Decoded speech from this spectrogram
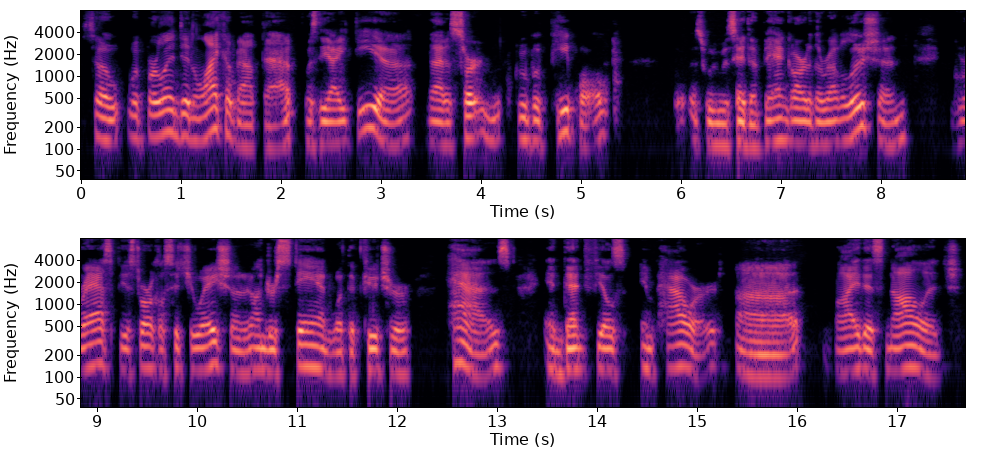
So, what Berlin didn't like about that was the idea that a certain group of people, as we would say, the vanguard of the revolution, grasp the historical situation and understand what the future has, and then feels empowered uh, by this knowledge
